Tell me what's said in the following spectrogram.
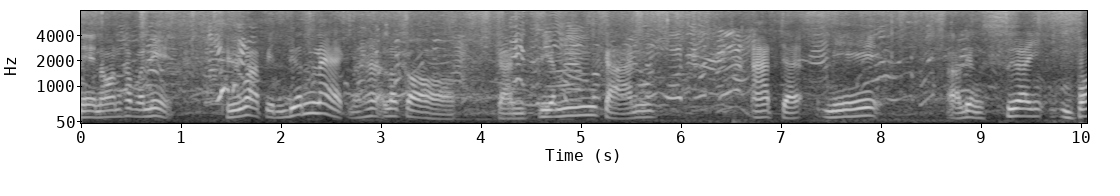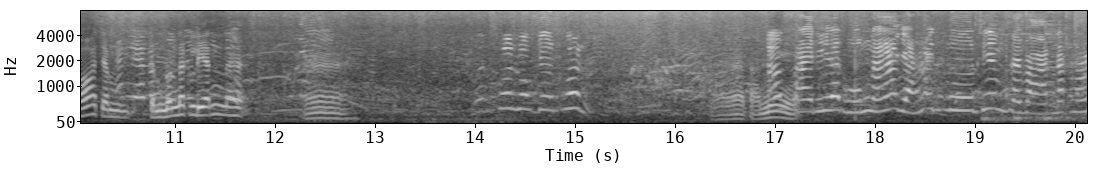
แน่นอนครับวันนี้ ถือว่าเป็นเดือนแรกนะฮะ แล้วก็การเตรียมการอาจจะมีเรื่องเสื้อปอจำจำนวนนักเรียนนะฮะอ่ายืนขึ้นลูกยืนขึ้นอ่าตอนเอาใส่ทีละถุงนะ อย่าให้มือทิ่มใส่บาตรนะคะ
